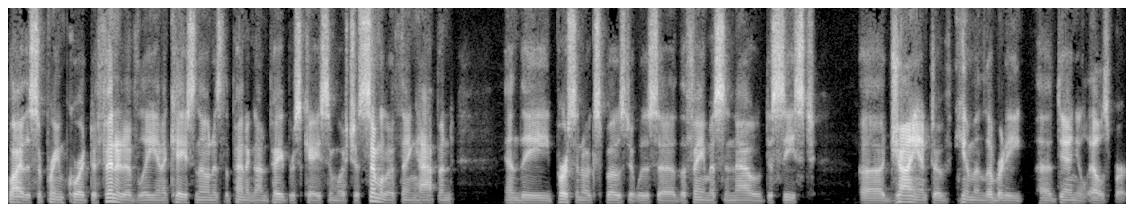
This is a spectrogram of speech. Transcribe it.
by the Supreme Court definitively in a case known as the Pentagon Papers case, in which a similar thing happened. And the person who exposed it was uh, the famous and now deceased uh, giant of human liberty, uh, Daniel Ellsberg.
